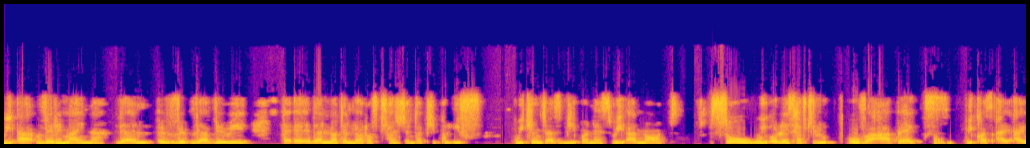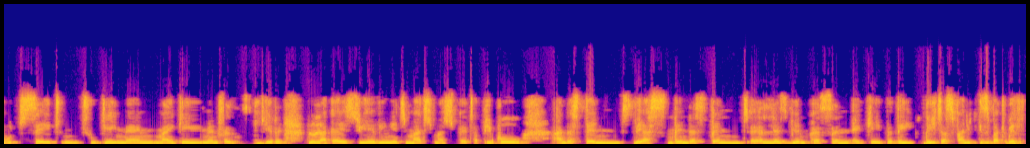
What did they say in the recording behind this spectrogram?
we are very minor. There are, there are very, uh, uh, there are not a lot of transgender people. If we can just be honest. We are not. So we always have to look over our backs because I, I would say to, to gay men, my gay men friends, Luna guys, you're having it much, much better. People understand, they, are, they understand a lesbian person, a gay, but they, they just find it easy. But with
